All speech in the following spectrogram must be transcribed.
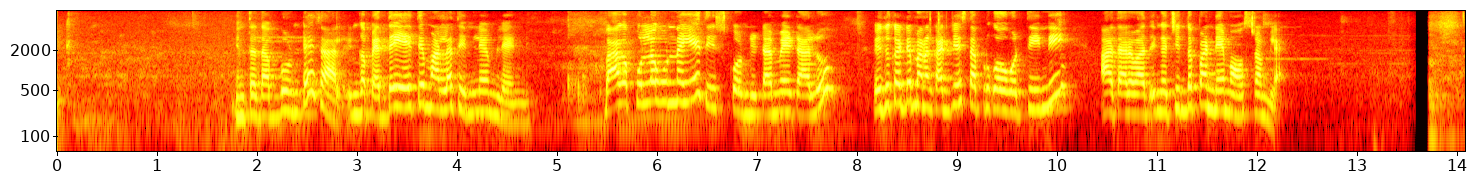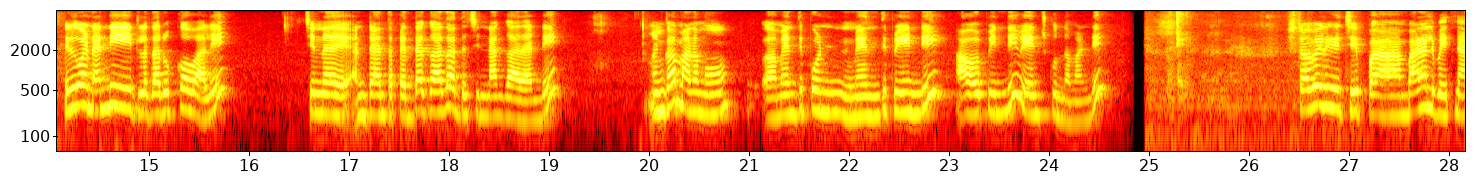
ఇట్లా. ఇంత డబ్బు ఉంటే చాలు. ఇంకా పెద్ద అయితే మళ్ళీ తినలేంలేండి. బాగా పుల్లగా ఉన్నాయే తీసుకోండి టమాటాలు. ఎందుకంటే మనం కట్ చేసేటప్పుడు ఒకటి తిని ఆ తర్వాత ఇంకా చింతపండు ఏం అవసరం లే. ఇదిగోండి అన్నీ ఇట్లా తరుక్కోవాలి. చిన్న అంటే అంత పెద్దగా కాదు అంత చిన్నగా కాదండి. ఇంకా మనము మెంతి మెంతి పిండి ఆవు పిండి వేయించుకుందామండి. స్టవ్ వెలిగించి బాణలు పెట్టినా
